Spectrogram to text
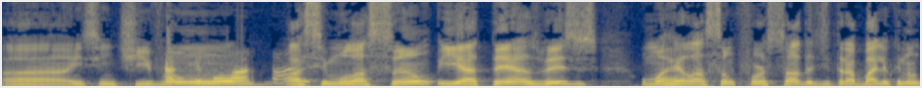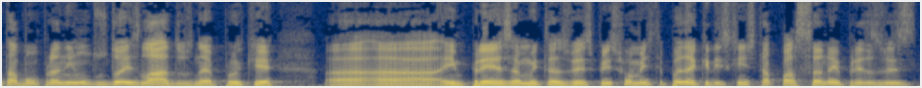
a incentiva a, um, simulação. a simulação e até às vezes uma relação forçada de trabalho que não tá bom para nenhum dos dois lados, né? Porque a, a empresa muitas vezes, principalmente depois da crise que a gente está passando, a empresa às vezes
